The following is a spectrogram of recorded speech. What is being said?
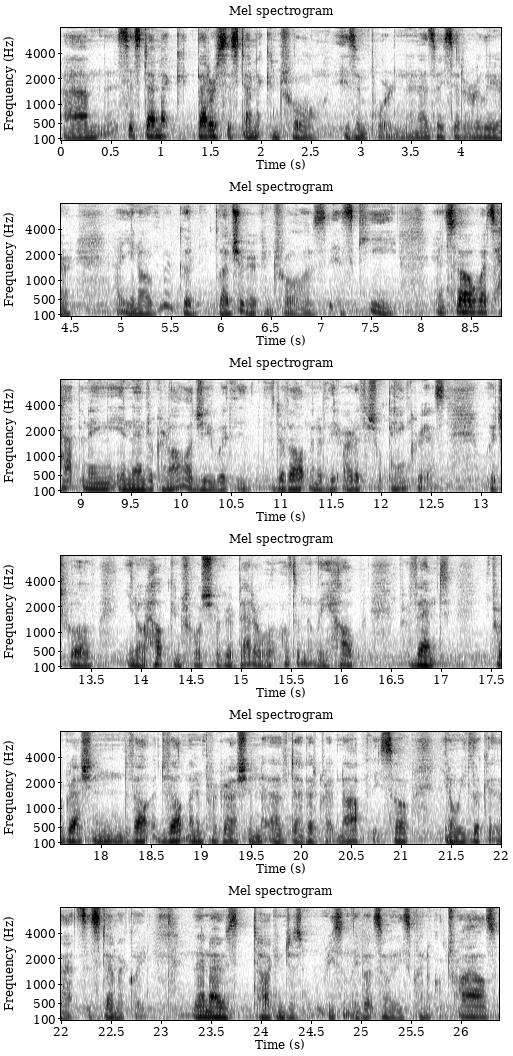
Um, systemic, better systemic control is important, and as I said earlier, uh, you know, good blood sugar control is, is key. And so, what's happening in endocrinology with the, the development of the artificial pancreas, which will, you know, help control sugar better, will ultimately help prevent progression, develop, development and progression of diabetic retinopathy. So, you know, we look at that systemically. Then I was talking just recently about some of these clinical trials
